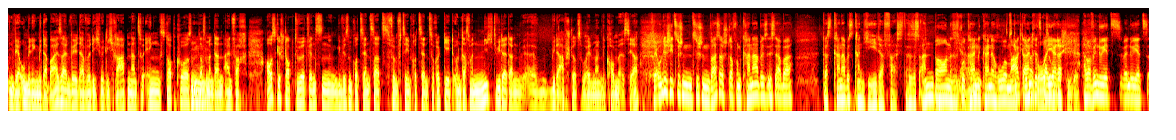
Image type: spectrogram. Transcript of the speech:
und wer unbedingt mit dabei sein will, da würde ich wirklich raten, dann zu engen Stopkursen, dass man dann einfach ausgestoppt wird, wenn es einen gewissen Prozentsatz, 15 Prozent zurückgeht und dass man nicht wieder dann äh, wieder abstürzt, wohin man gekommen ist, ja. Der Unterschied zwischen, zwischen Wasserstoff und Cannabis ist aber, das Cannabis kann jeder fast. Das ist das Anbauen, das ist Ja, wohl keine, keine hohe es gibt Markteintrittsbarriere. immer große Unterschiede. Aber wenn du jetzt, wenn du jetzt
